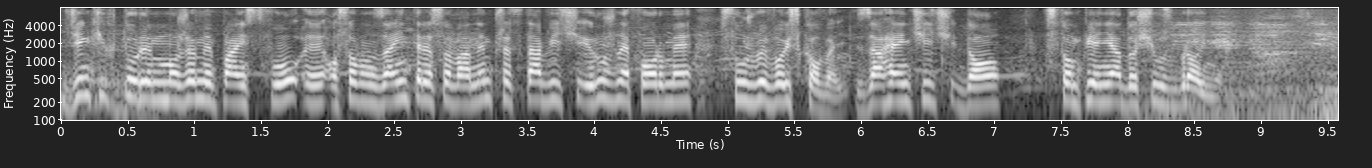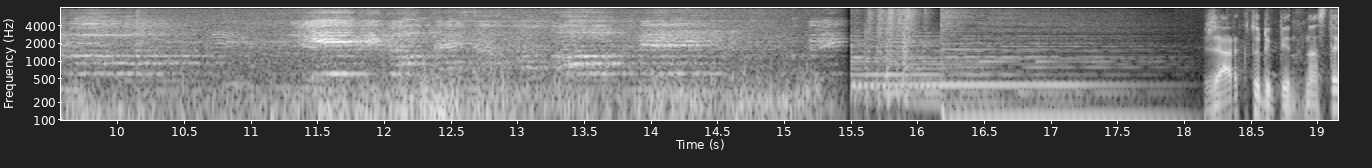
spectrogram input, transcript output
dzięki którym możemy Państwu, e, osobom zainteresowanym, przedstawić różne formy służby wojskowej, zachęcić do wstąpienia do sił zbrojnych. Żar, który 15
